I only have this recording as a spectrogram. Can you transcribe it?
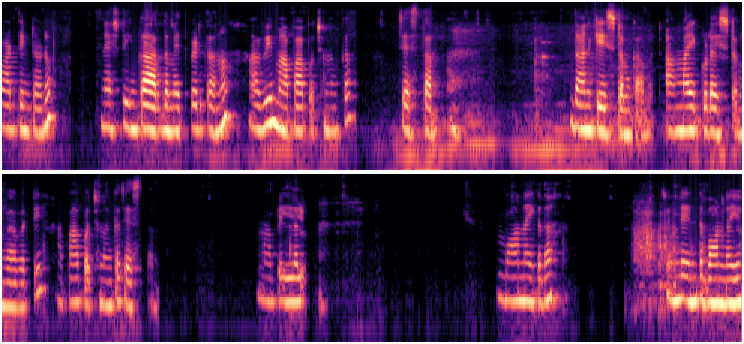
వాడు తింటాడు. నెక్స్ట్ ఇంకా అర్ధం ఎత్తి పెడతాను. అవి మా పాప వచ్చినాక చేస్తాను. దానికి ఇష్టం కాబట్టి ఆ అమ్మాయికి కూడా ఇష్టం కాబట్టి ఆ పాప వచ్చినాక చేస్తాను. మా పిల్లలు బాగున్నాయి కదా? చూడండి ఎంత బాగున్నాయో.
